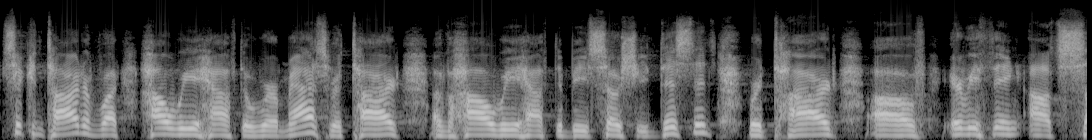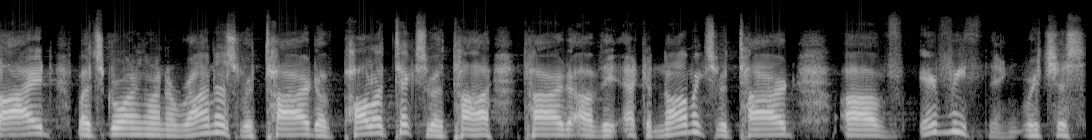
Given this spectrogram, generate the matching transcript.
sick and tired of what how we have to wear masks. We're tired of how we have to be socially distanced. We're tired of everything outside what's going on around us. We're tired of politics. We're t- tired of the economics. We're tired of everything. We're just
